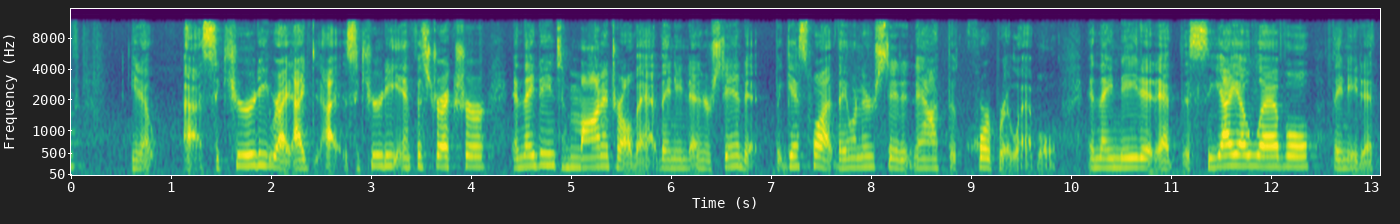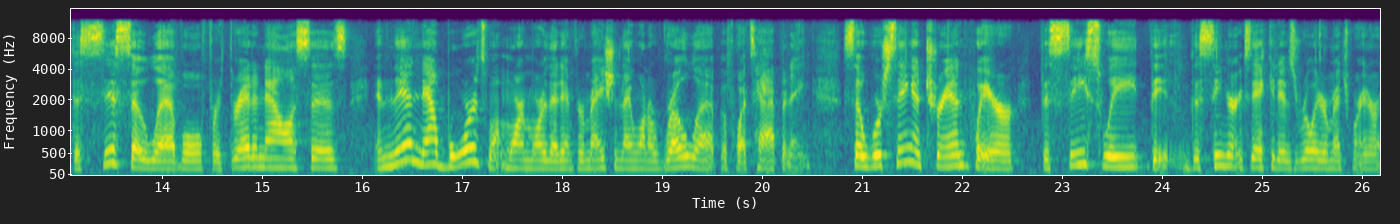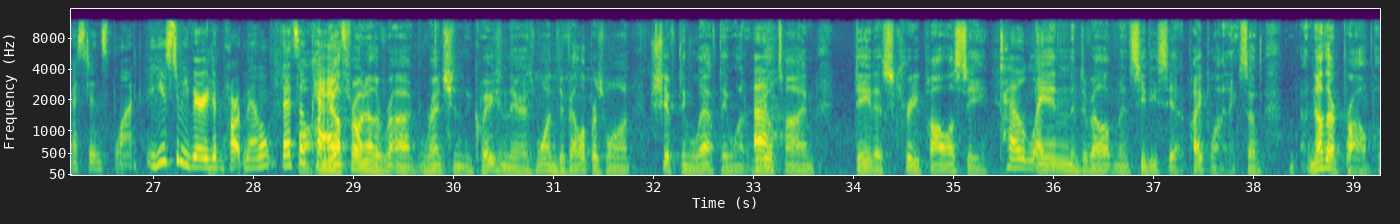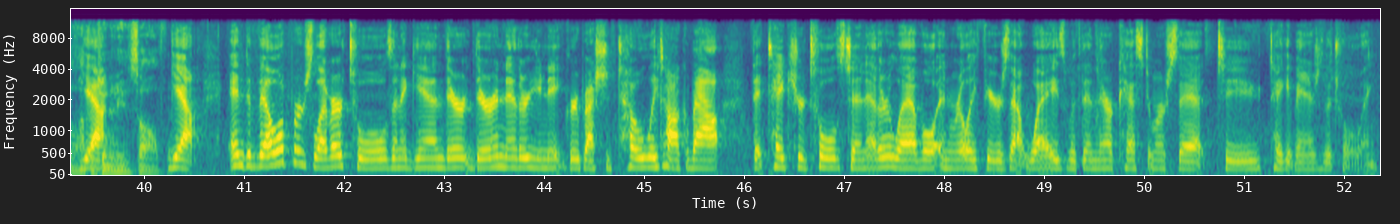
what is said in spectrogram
you know, uh, security, right? I, I, security infrastructure, and they need to monitor all that. They need to understand it. But guess what? They want to understand it now at the corporate level, and they need it at the CIO level. They need it at the CISO level for threat analysis, and then now boards want more and more of that information. They want a roll up of what's happening. So we're seeing a trend where the C-suite, the, the senior executives really are much more interested in Splunk. It used to be very departmental. That's Well, okay. I mean, I'll throw another uh, wrench in the equation there is one, developers want shifting left. They want real-time data security policy Totally. in the development CDC pipelining. So another problem, Yeah. opportunity to solve. Yeah, and developers love our tools. And again, they're they're another unique group I should totally talk about that takes your tools to another level and really figures out ways within their customer set to take advantage of the tooling.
